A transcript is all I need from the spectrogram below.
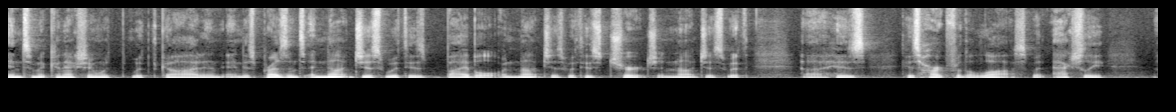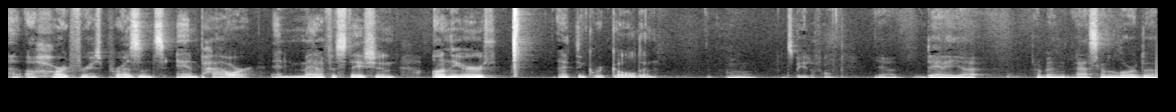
intimate connection with, with God and, and His presence, and not just with His Bible, and not just with His church, and not just with uh, His His heart for the lost, but actually a heart for His presence and power and manifestation on the earth, I think we're golden. Mm. It's beautiful. Yeah, Danny, uh, I've been asking the Lord to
